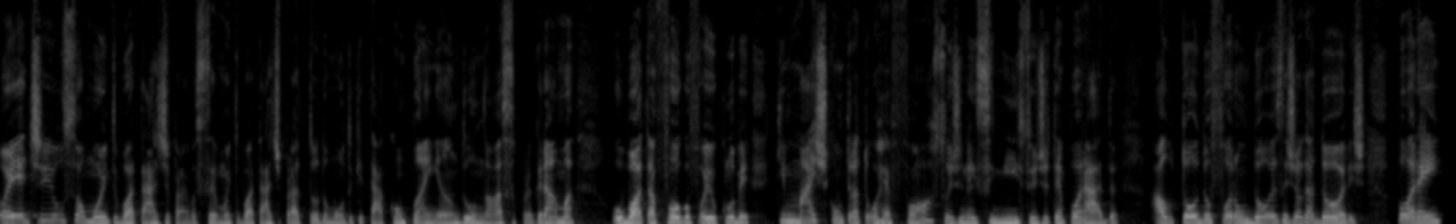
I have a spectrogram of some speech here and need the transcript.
Oi, Edilson, muito boa tarde para você, muito boa tarde para todo mundo que está acompanhando o nosso programa. O Botafogo foi o clube que mais contratou reforços nesse início de temporada. Ao todo foram 12 jogadores, porém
